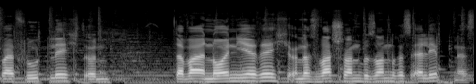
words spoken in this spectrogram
bei Flutlicht und da war er neunjährig und das war schon ein besonderes Erlebnis.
